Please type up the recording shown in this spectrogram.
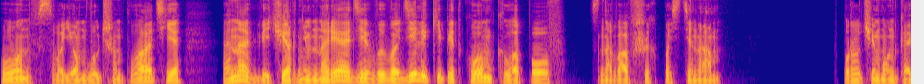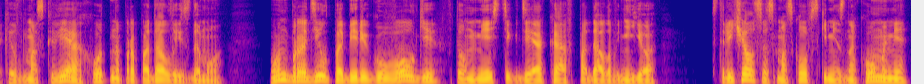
Он в своем лучшем платье, она в вечернем наряде выводили кипятком клопов, сновавших по стенам. Впрочем, он, как и в Москве, охотно пропадал из дому. Он бродил по берегу Волги, в том месте, где Ока впадала в нее, встречался с московскими знакомыми,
